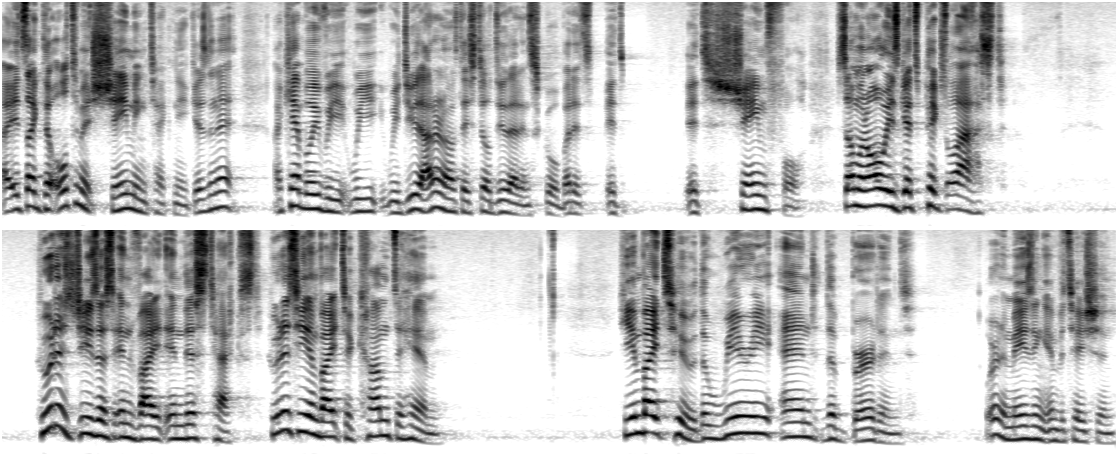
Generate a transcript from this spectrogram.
Uh, it's like the ultimate shaming technique, isn't it? I can't believe we, we, we do that. I don't know if they still do that in school, but it's, it's, it's shameful. Someone always gets picked last. Who does Jesus invite in this text? Who does he invite to come to him? He invites who? The weary and the burdened. What an amazing invitation.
